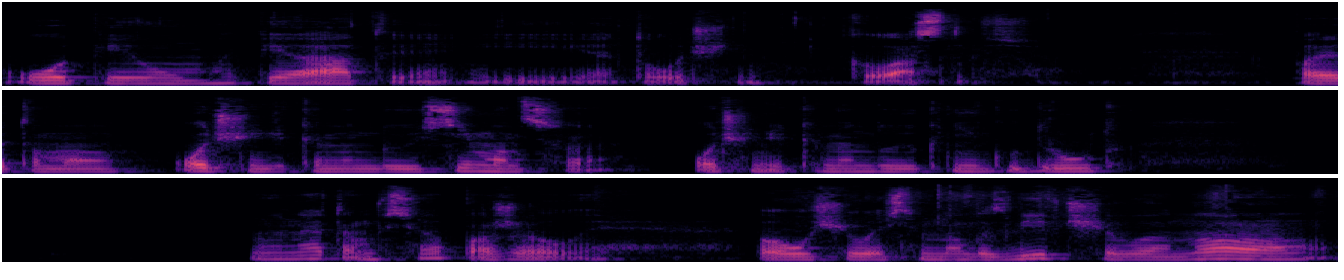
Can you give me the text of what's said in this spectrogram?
опиум, опиаты, и это очень классно все. Поэтому очень рекомендую Симмонса, очень рекомендую книгу Друд. Ну и на этом все, пожалуй. Получилось немного сбивчиво, но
